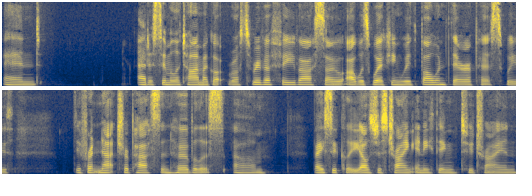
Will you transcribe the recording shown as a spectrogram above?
And at a similar time, I got Ross River fever. So I was working with Bowen therapists, with different naturopaths and herbalists. Um, basically, I was just trying anything to try and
